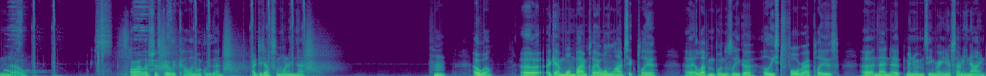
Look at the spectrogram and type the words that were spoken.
No. Alright, let's just go with Calhanoglu then. I did have someone in there. Hmm. Oh well. Uh, again, one Bayern player, one Leipzig player, uh, 11 Bundesliga, at least four rare players, uh, and then a minimum team rating of 79.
